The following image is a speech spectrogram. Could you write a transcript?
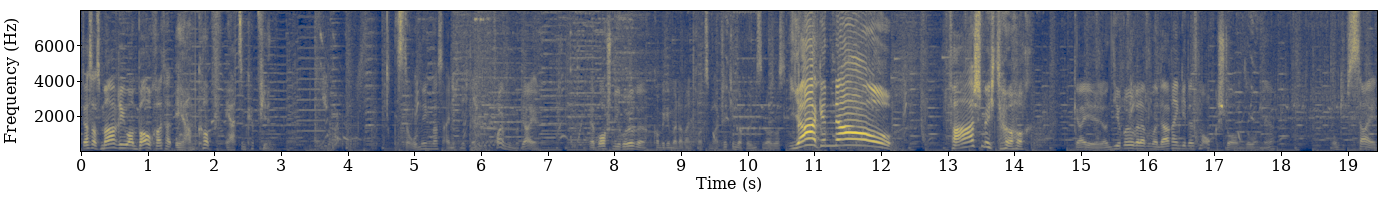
Das, was Mario am Bauch hat, hat er am Kopf. Er hat's im Köpfchen. Ist da oben irgendwas? Eigentlich nicht, ne? Feuerblume, geil. Braucht schon die Röhre? Komm, wir gehen mal da rein trotzdem mal. Vielleicht kriegen wir Münzen oder sowas. Ja, genau! Verarsch mich doch. Geil. Und die Röhre, da wo man da reingeht, da ist man auch gestorben, so, ne? Und gibt's Zeit.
